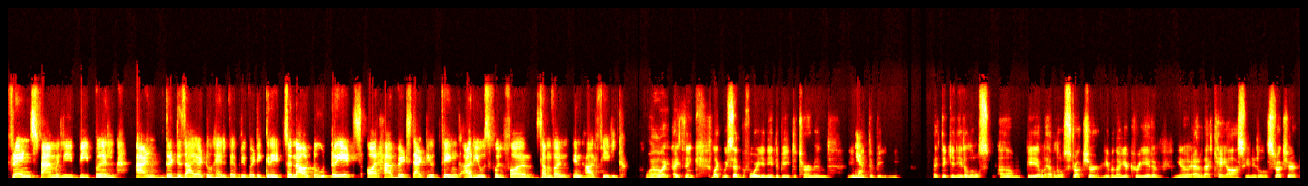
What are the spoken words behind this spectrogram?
Friends, family, people, and the desire to help everybody. Great. So, now two traits or habits that you think are useful for someone in our field. Well, I, I think, like we said before, you need to be determined. You yeah. need to be, I think you need a little, um, be able to have a little structure, even though you're creative, you know, out of that chaos, you need a little structure.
